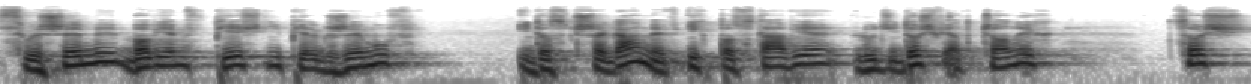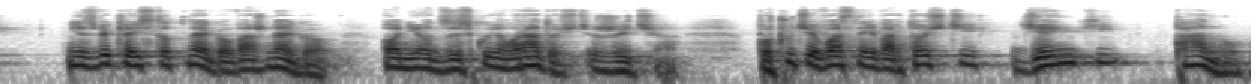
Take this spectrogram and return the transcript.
Słyszymy bowiem w pieśni pielgrzymów i dostrzegamy w ich postawie ludzi doświadczonych coś niezwykle istotnego, ważnego. Oni odzyskują radość życia, poczucie własnej wartości dzięki Panu,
